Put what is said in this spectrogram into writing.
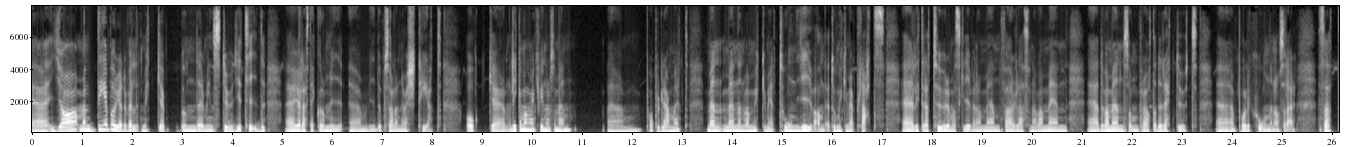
uh, ja, men det började väldigt mycket under min studietid. Uh, jag läste ekonomi vid Uppsala universitet. Och lika många kvinnor som män um, på programmet. Men männen var mycket mer tongivande, tog mycket mer plats. Uh, litteraturen var skriven av män, föreläsarna var män. Uh, det var män som pratade rätt ut uh, på lektionerna och sådär. Så att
